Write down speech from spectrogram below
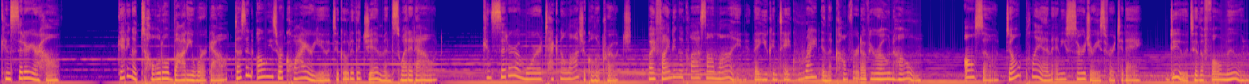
Consider your health. Getting a total body workout doesn't always require you to go to the gym and sweat it out. Consider a more technological approach by finding a class online that you can take right in the comfort of your own home. Also, don't plan any surgeries for today due to the full moon.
